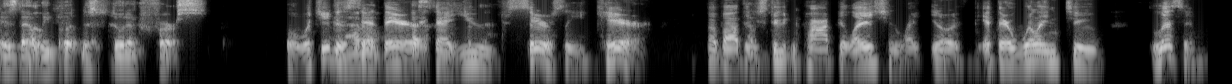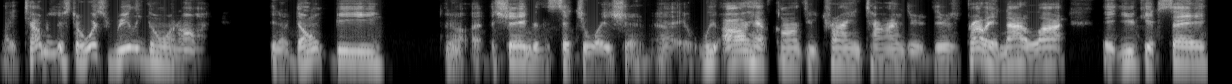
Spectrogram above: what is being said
is that we put the student first well, what you just said there is that you seriously care about the student population. Like, you know, if, if they're willing to listen, like, tell me your story. What's really going on? You know, don't be, you know, ashamed of the situation. Uh, we all have gone through trying times. There, there's probably not a lot that you could say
